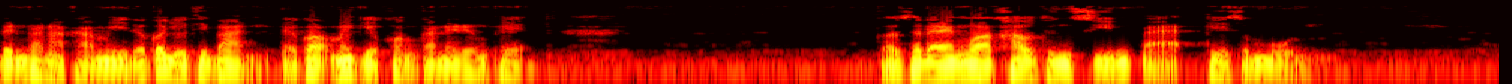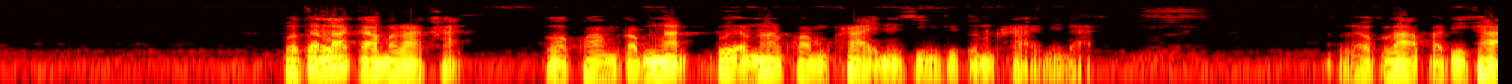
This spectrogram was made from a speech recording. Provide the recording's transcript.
เป็นพระนาคามี แล้วก็อยู่ที่บ้าน แต่ก็ไม่เกี่ยวข้องกันในเรื่องเพศ ก็แสดงว่าเข้าถึงศีลแปดที่สมบูรณ์เพราะท่านละกามราคะ เพราความกำหนัดด้วยอำนาจความใคร่ในสิ่งที่ตนใคร่นี้ได้ แล้วละปฏิฆะ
